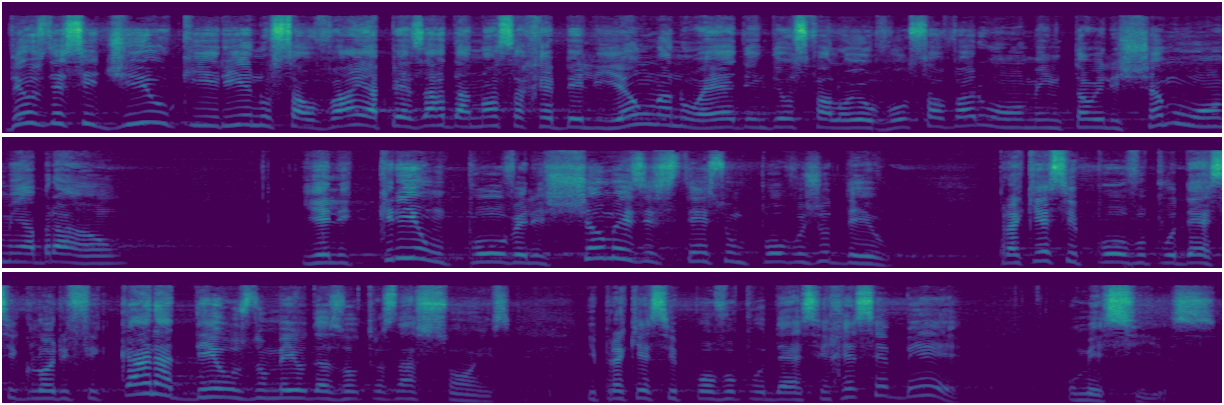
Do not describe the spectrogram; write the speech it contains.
Deus decidiu que iria nos salvar, e apesar da nossa rebelião lá no Éden, Deus falou: Eu vou salvar o homem. Então ele chama o homem Abraão, e ele cria um povo, ele chama a existência um povo judeu, para que esse povo pudesse glorificar a Deus no meio das outras nações, e para que esse povo pudesse receber o Messias.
